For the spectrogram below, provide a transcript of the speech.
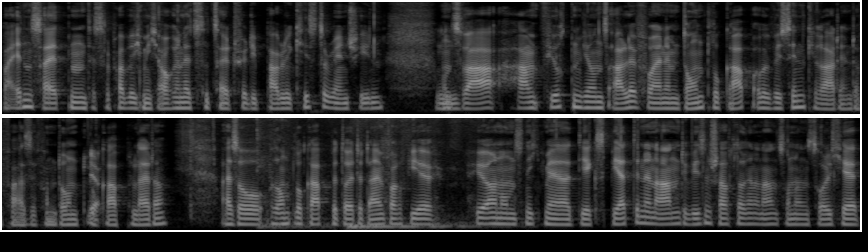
beiden Seiten. Deshalb habe ich mich auch in letzter Zeit für die Public History entschieden. Mhm. Und zwar haben, fürchten wir uns alle vor einem Don't Look Up, aber wir sind gerade in der Phase von Don't Look ja. Up leider. Also Don't Look Up bedeutet einfach, wir hören uns nicht mehr die Expertinnen an, die Wissenschaftlerinnen an, sondern solche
